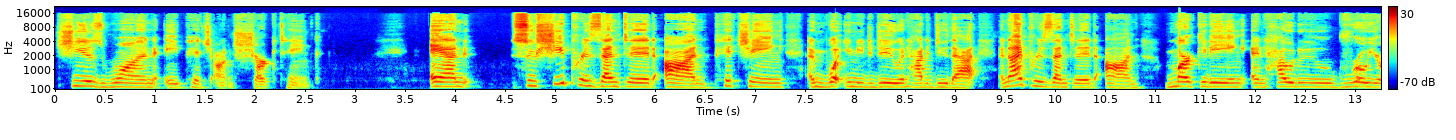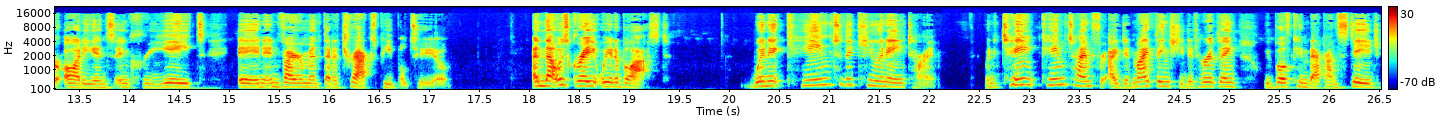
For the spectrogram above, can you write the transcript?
She has won a pitch on Shark Tank. And so she presented on pitching and what you need to do and how to do that. And I presented on marketing and how to grow your audience and create an environment that attracts people to you. And that was great. We had a blast. When it came to the Q&A time, when it t- came time for I did my thing, she did her thing. We both came back on stage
